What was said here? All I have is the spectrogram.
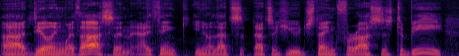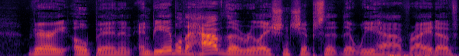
uh, dealing with us. And I think you know that's that's a huge thing for us is to be very open and, and be able to have the relationships that, that we have, right? Of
